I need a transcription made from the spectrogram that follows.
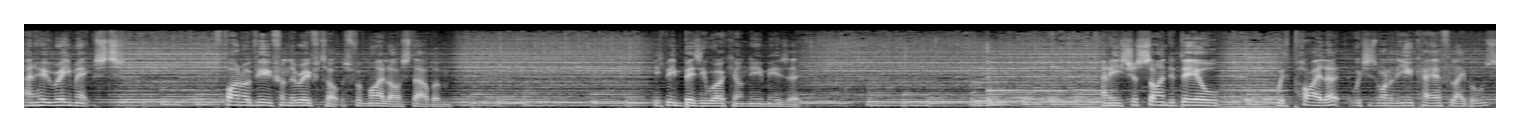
and who remixed Final View from the Rooftops from my last album. He's been busy working on new music. And he's just signed a deal with Pilot, which is one of the UKF labels.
